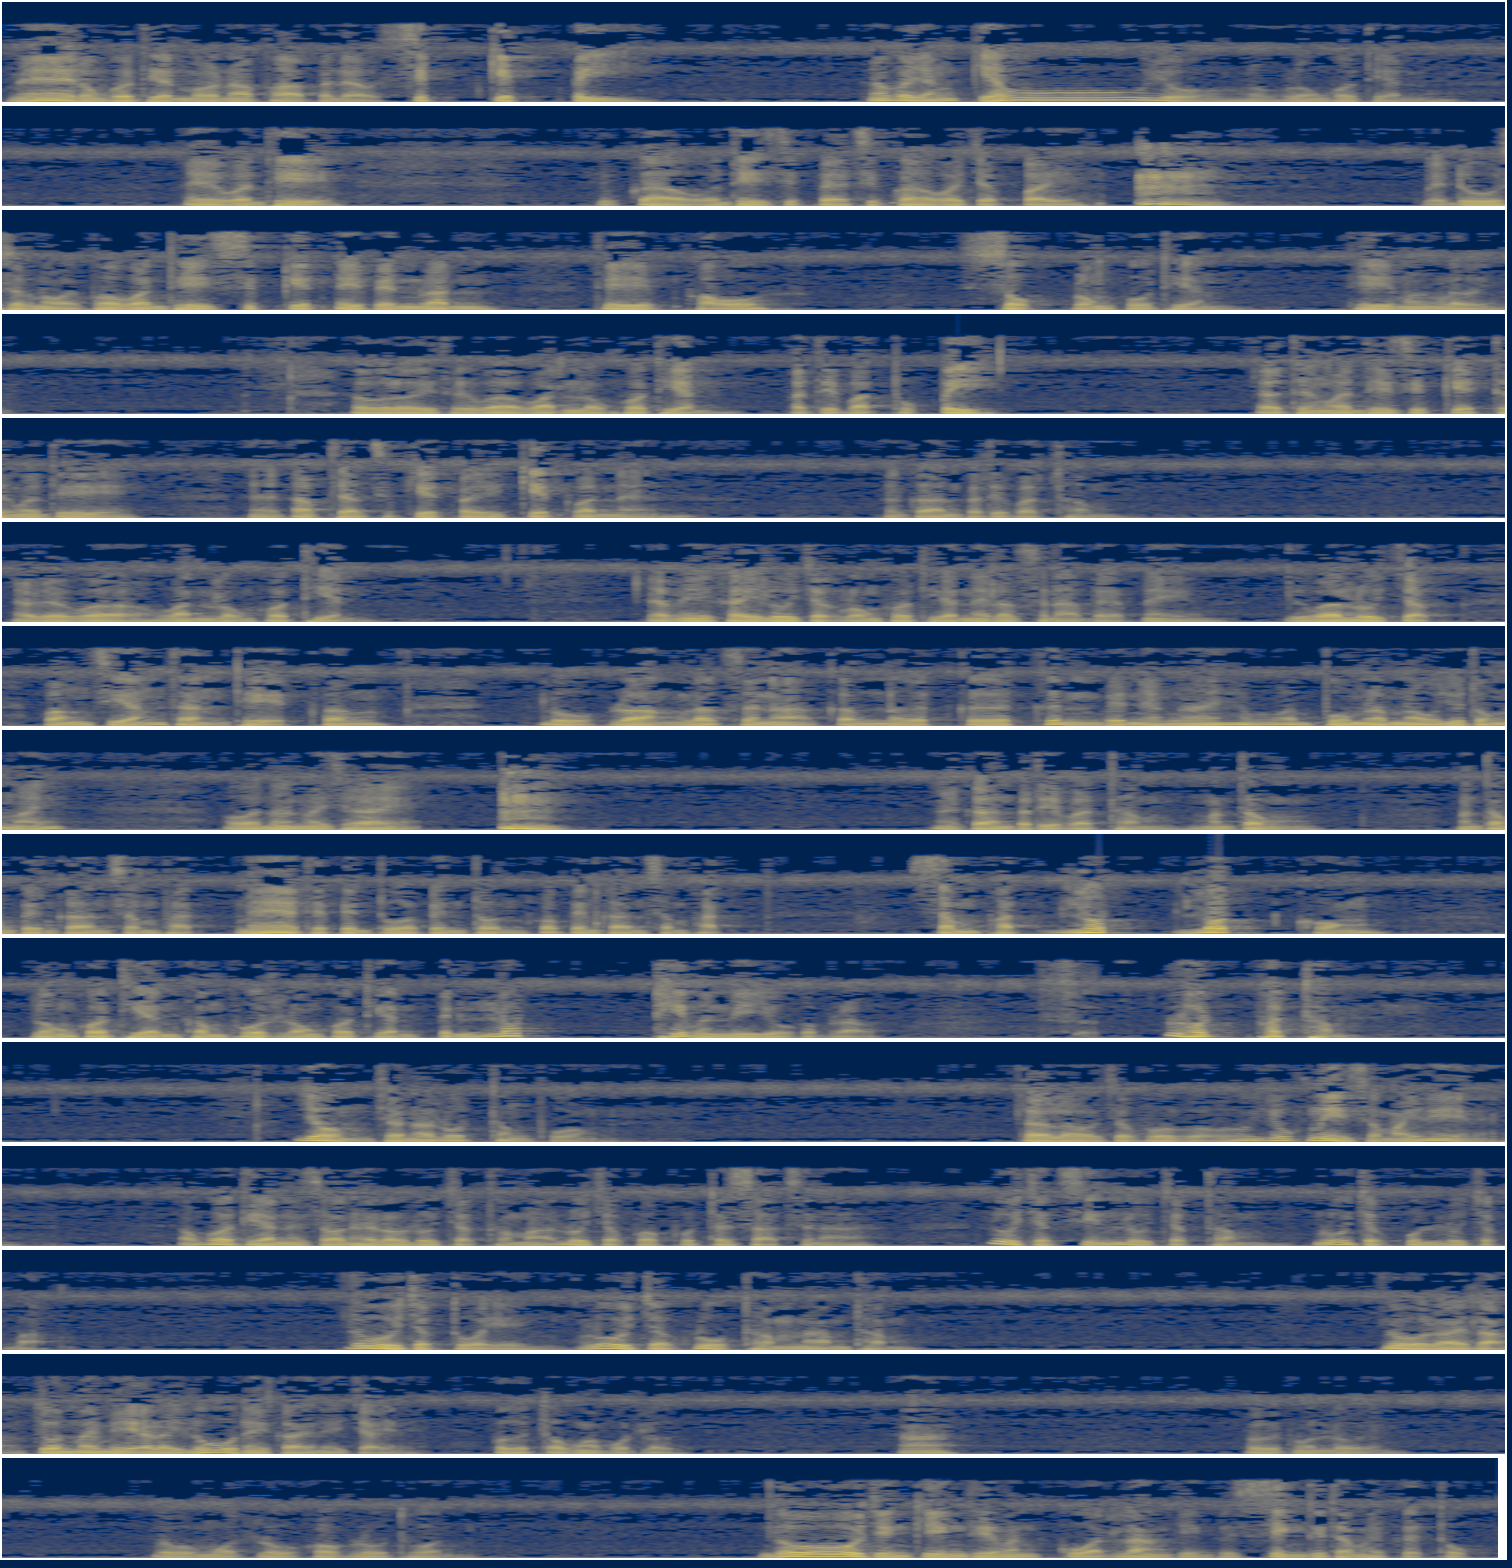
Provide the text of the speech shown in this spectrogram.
แม่หลวงพ่อเทียนมรณภาพไปแล้วสิบเจ็ดปี แล้วก็ยังเกี้ยวอยู่หลวงพ่อเทียนให้วันที่สิบเก้าวันที่สิบแปดสิบเก้าว่าจะไป ไปดูสักหน่อย เพราะวันที่สิบเกตนี่เป็นวันที่เผาศพหลวงปู่เทียน ที่เมืองเลยเราเลยถือว่าวันหลวงพ่อเทียน ปฏิบัติทุกปีแล้วถึงวันที่สิบเกตถึงวันที่นับจากสิบเกตไปเกตวัน เนี่ยการปฏิบัติธรรมเราเรียกว่าวันหลวงพ่อเทียนจะมีใครรู้จักหลวงพ่อเทียนในลักษณะแบบนี้ หรือว่ารู้จักฟังเสียงท่านเทศฟังรูปร่างลักษณะกำเนิดเกิดขึ้นเป็นยังไงว่าภูมิลำเนาอยู่ตรงไหนว่านั่นไม่ใช่ในการปฏิบัติธรรมมันต้อง มันต้องเป็นการสัมผัส แม้แต่เป็นตัวเป็นตนก็เป็นการสัมผัส สัมผัสลดลดของหลวงพ่อเทียนคำพูดหลวงพ่อเทียนเป็นลดที่มันมีอยู่กับเราลดพระธรรม ย่อมชนะลดทั้งพวงถ้าเราจะพูดว่ายุคนี้สมัยนี้เนี่ยหลวงพ่อเทียนสอนให้เรารู้จักธรรมะรู้จักพระพุทธศาสนา รู้จักศีลรู้จักธรรม รู้จักบุญรู้จักบาป รู้จักตัวเอง รู้จักรูปธรรมนามธรรมรู้หลายหลังจนไม่มีอะไรรู้ในกายในใจ เปิดออกมาหมดเลยอ่าเปิดหมดเลยรู้หมดรู้ครบรู้ทวนรู้จริงๆที่มันกวดร่างจริงคือสิ่งที่ทำให้เกิดทุกข์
